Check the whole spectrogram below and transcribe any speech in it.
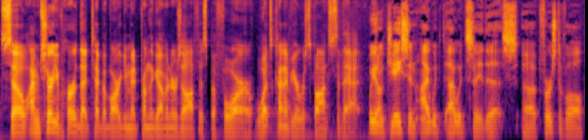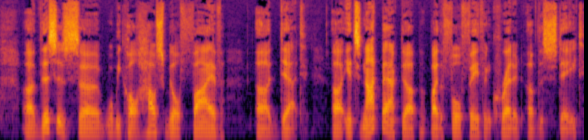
So I'm sure you've heard that type of argument from the governor's office before. What's kind of your response to that? Well, you know, Jason, I would I would say this. Uh, first of all, uh, this is uh, what we call House Bill Five uh, debt. Uh, it's not backed up by the full faith and credit of the state.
